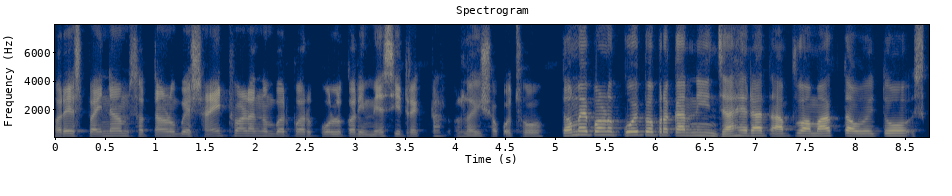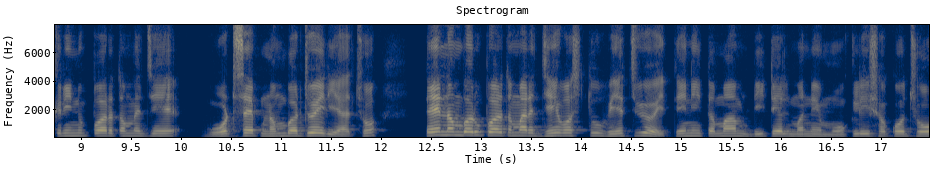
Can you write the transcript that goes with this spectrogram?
હરેશભાઈ નામ સત્તાણું બે સાહીઠ વાળા નંબર પર કોલ કરી મેસી ટ્રેક્ટર લઈ શકો છો. તમે પણ કોઈ પણ પ્રકારની જાહેરાત આપવા માંગતા હોય તો સ્ક્રીન ઉપર તમે જે વોટ્સએપ નંબર જોઈ રહ્યા છો, તે નંબર ઉપર તમારે જે વસ્તુ વેચવી હોય તેની તમામ ડિટેલ મને મોકલી શકો છો.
